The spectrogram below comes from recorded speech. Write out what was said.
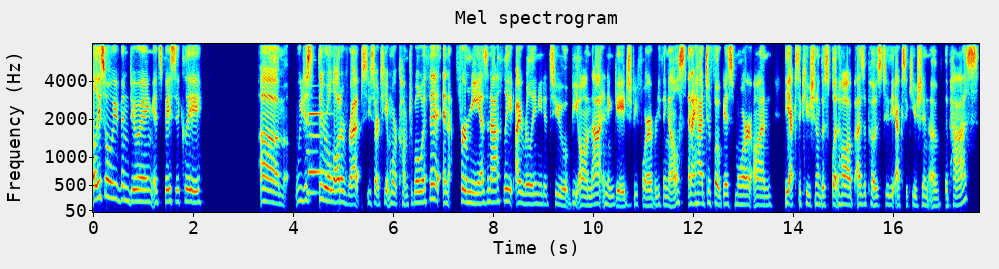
at least what we've been doing, it's basically um, we just through a lot of reps, you start to get more comfortable with it. And for me as an athlete, I really needed to be on that and engaged before everything else. And I had to focus more on the execution of the split hop as opposed to the execution of the pass.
